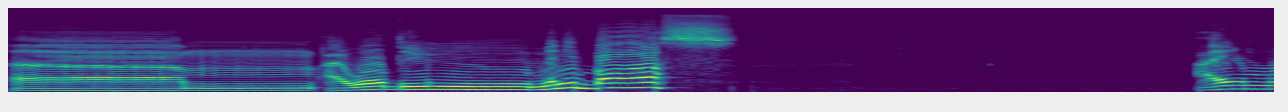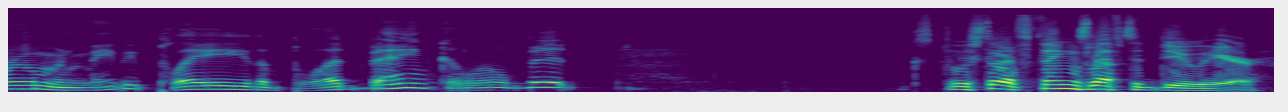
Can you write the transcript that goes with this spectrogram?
Um, I will do mini boss, item room, and maybe play the blood bank a little bit. We still have things left to do here.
